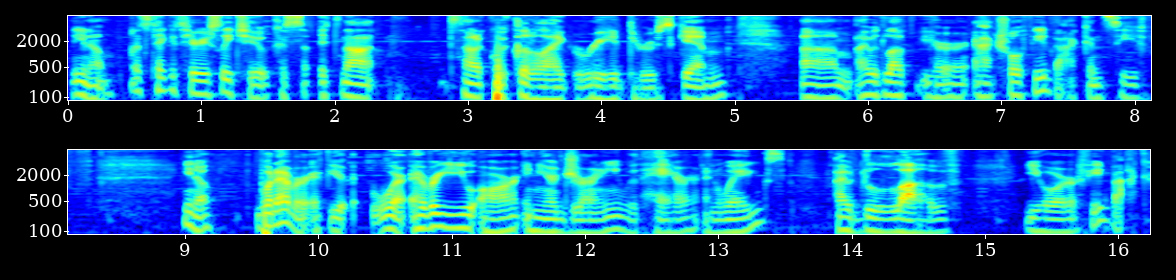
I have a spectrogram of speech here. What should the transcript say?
you know, let's take it seriously too, because it's not, it's not a quick little like read through skim. Um, I would love your actual feedback and see if, you know, whatever, if you're wherever you are in your journey with hair and wigs, I would love your feedback.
